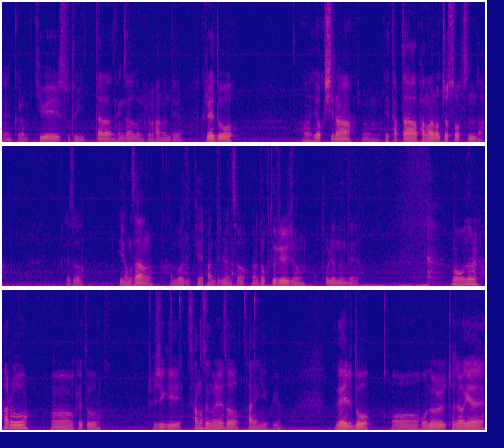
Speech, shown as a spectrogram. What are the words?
예, 그런 기회일 수도 있다라는 생각을 좀 하는데요. 그래도 어, 역시나 좀 답답한 건 어쩔 수 없습니다. 그래서 이 영상 한번 이렇게 만들면서 어, 넋두리를 좀 올렸는데요. 뭐 오늘 하루 어, 그래도 주식이 상승을 해서 다행이고요. 내일도 어, 오늘 저녁에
